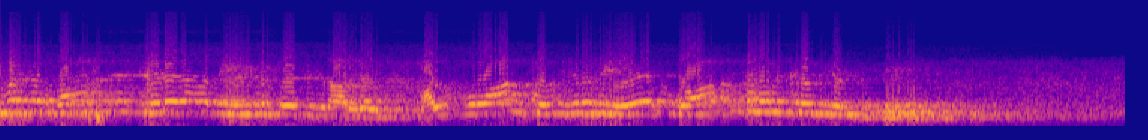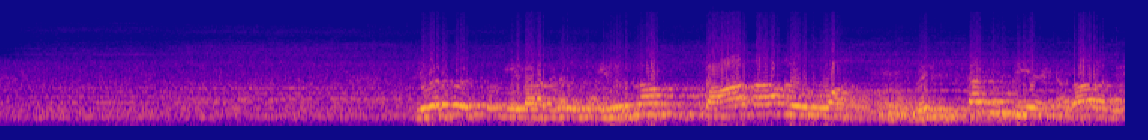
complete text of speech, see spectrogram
இவர்கள் வானமே கிடையாது என்று பேசுகிறார்கள். அல் குரான் சொல்கிறது ஏழு வானங்கள் இருக்கிறது என்று. இவர்கள் சொல்கிறார்கள் எல்லாம் தானாக உருவாகும். வெஸ்டர்ன் அதாவது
